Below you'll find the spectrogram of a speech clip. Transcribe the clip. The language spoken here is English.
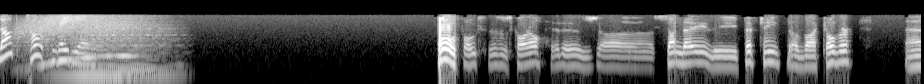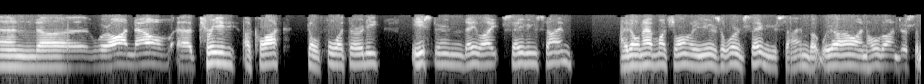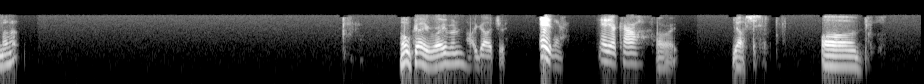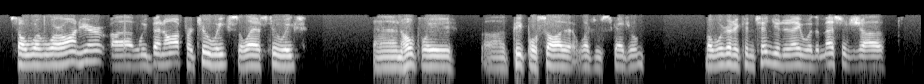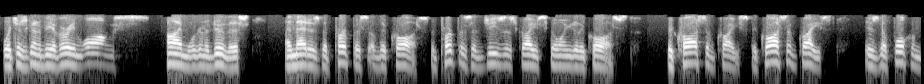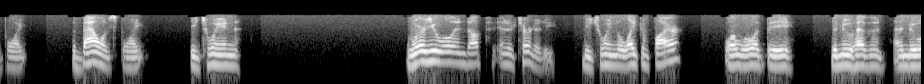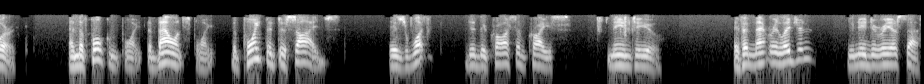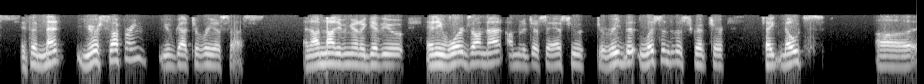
Blog Talk Radio. Hello, folks. This is Carl. It is uh, Sunday, the 15th of October, and uh, we're on now at 3 o'clock till 4.30 Eastern Daylight Savings Time. I don't have much longer to use the word savings time, but we are on. Hold on just a minute. Okay, Raven, I got you. Hey there. Hey there, Carl. All right. Yes. Uh, so we're, we're on here. Uh, we've been off for two weeks, the last two weeks, and hopefully uh, people saw that it wasn't scheduled. But we're going to continue today with a message, uh, which is going to be a very long time we're going to do this, and that is the purpose of the cross, the purpose of Jesus Christ going to the cross, the cross of Christ. The cross of Christ is the fulcrum point, the balance point between where you will end up in eternity, between the lake of fire, or will it be the new heaven and new earth? And the fulcrum point, the balance point, the point that decides is what did the cross of Christ mean to you? If it meant religion, you need to reassess. If it meant your suffering, you've got to reassess. And I'm not even going to give you any words on that. I'm going to just ask you to read the, listen to the scripture, take notes. Uh,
